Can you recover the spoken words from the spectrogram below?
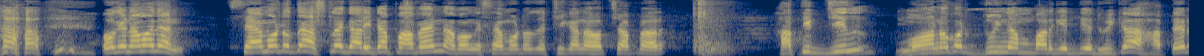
ওকে নামা দেন। স্যামোটোতে আসলে গাড়িটা পাবেন এবং স্যামোটো যে ঠিকানা হচ্ছে আপনার হাতির ঝিল মহানগর দুই নাম্বার গেট দিয়ে ঢুইকা হাতের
